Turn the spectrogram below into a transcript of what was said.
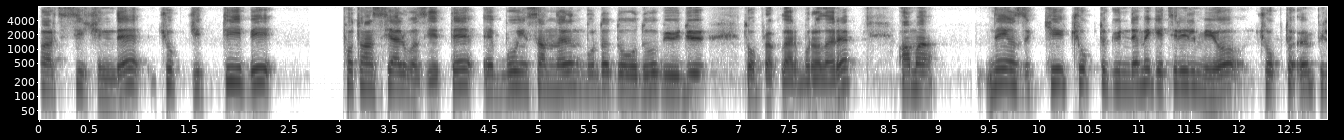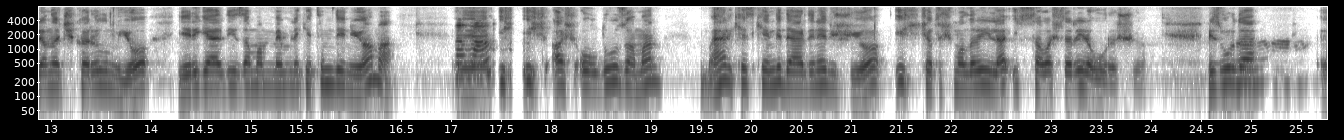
partisi içinde çok ciddi bir potansiyel vaziyette. E, bu insanların burada doğduğu, büyüdüğü topraklar buraları. Ama ne yazık ki çok da gündeme getirilmiyor. Çok da ön plana çıkarılmıyor. Yeri geldiği zaman memleketim deniyor ama e, iş, iş aş olduğu zaman herkes kendi derdine düşüyor. İş çatışmalarıyla, iç savaşlarıyla uğraşıyor. Biz burada e,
